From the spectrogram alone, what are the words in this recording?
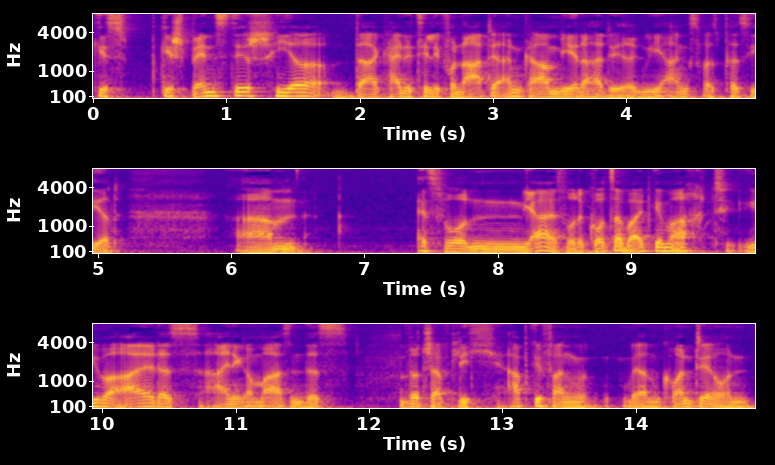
ges gespenstisch hier, da keine Telefonate ankamen. Jeder hatte irgendwie Angst, was passiert. Ähm, es wurden, ja, es wurde Kurzarbeit gemacht überall, dass einigermaßen das wirtschaftlich abgefangen werden konnte. Und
